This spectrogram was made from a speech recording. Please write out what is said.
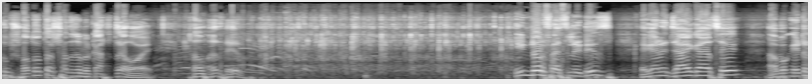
খুব সততার সাথে যেন কাজটা হয় আমাদের ইনডোর ফ্যাসিলিটিস এখানে জায়গা আছে এবং এটা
